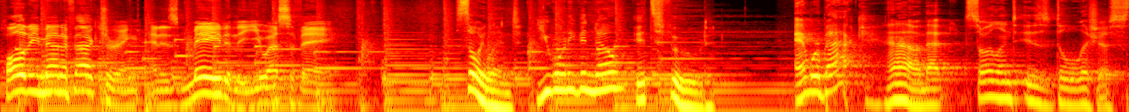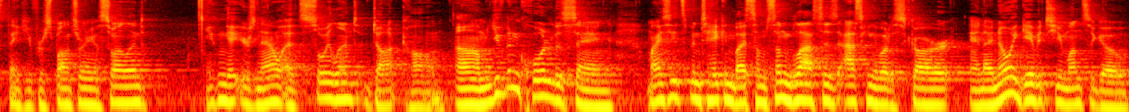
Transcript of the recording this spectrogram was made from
quality manufacturing, and is made in the US of A. Soylent, you won't even know it's food. And we're back. Yeah, that Soylent is delicious. Thank you for sponsoring us, Soylent. You can get yours now at soylent.com. Um, you've been quoted as saying, My seat's been taken by some sunglasses asking about a scar, and I know I gave it to you months ago,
